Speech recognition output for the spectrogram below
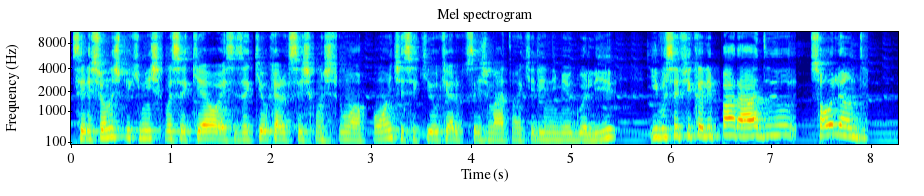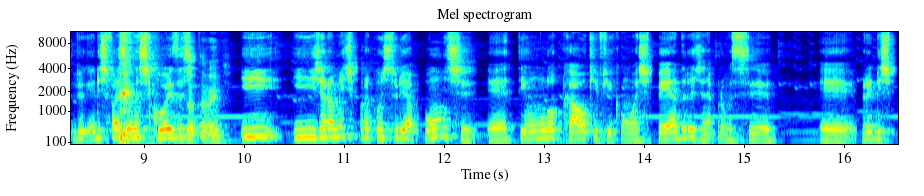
seleciona os Pikmins que você quer, ó, esses aqui eu quero que vocês construam a ponte, esse aqui eu quero que vocês matam aquele inimigo ali. E você fica ali parado, só olhando. Eles fazendo as coisas. Exatamente. E, e geralmente para construir a ponte é, tem um local que ficam as pedras, né, para você, é, para eles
